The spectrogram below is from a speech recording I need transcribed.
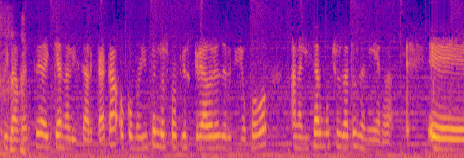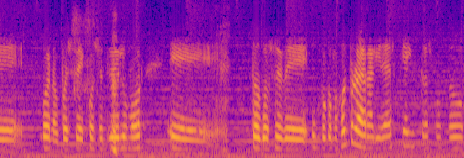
finalmente, hay que analizar caca o como dicen los propios creadores del videojuego, analizar muchos datos de mierda. Eh, bueno, pues eh, con sentido del humor eh, todo se ve un poco mejor, pero la realidad es que hay un trasfondo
